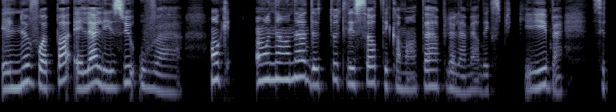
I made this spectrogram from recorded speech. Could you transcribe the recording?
elle ne voit pas, elle a les yeux ouverts. Donc, on en a de toutes les sortes des commentaires, puis la mère d'expliquer ben, c'est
